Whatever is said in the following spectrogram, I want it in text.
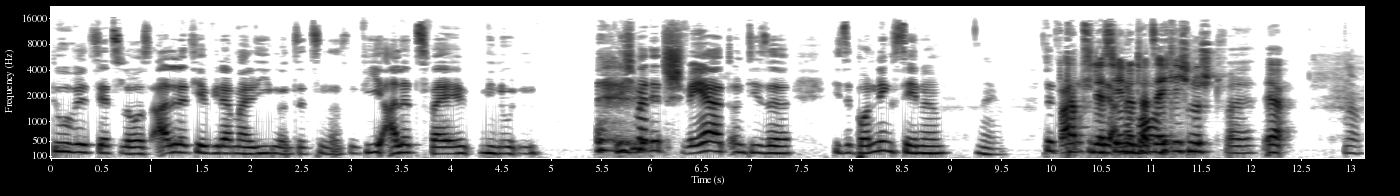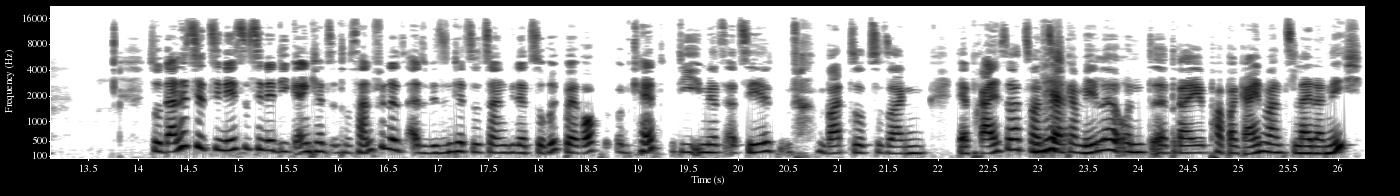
Du willst jetzt los, alle hier wieder mal liegen und sitzen lassen, wie alle zwei Minuten. Nicht mal das Schwert und diese, diese Bonding-Szene. Naja. Das Ich war hab doch zu der Szene tatsächlich nichts, weil, ja. So, dann ist jetzt die nächste Szene, die ich eigentlich ganz interessant finde. Also wir sind jetzt sozusagen wieder zurück bei Rob und Cat, die ihm jetzt erzählt, was sozusagen der Preis war. 20 Ja. Kamele und äh, drei Papageien waren es leider nicht.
